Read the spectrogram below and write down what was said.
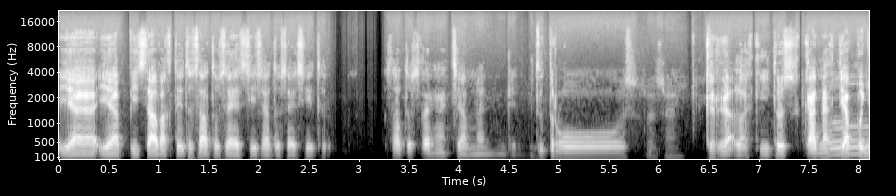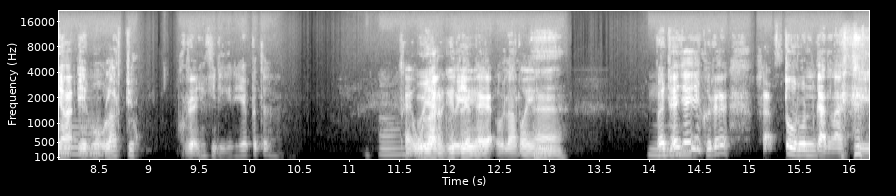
ya, ya bisa waktu itu satu sesi, satu sesi itu satu setengah jaman mungkin. Itu terus. Gerak lagi, terus karena dia punya ilmu Oh. ular, dia geraknya gini-gini ya betul. Oh. Kayak ular gitu ya. Kayak ular. Oh, yang Nah, Hmm. Badannya ya saya turunkan lagi,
